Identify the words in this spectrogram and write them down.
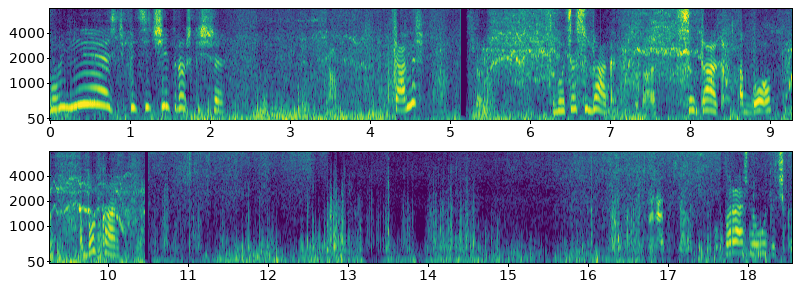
Ну єсть, підсічі трошки ще. Що? Бо це судак. Туди? Судак або, або карп. Обережно удочка,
